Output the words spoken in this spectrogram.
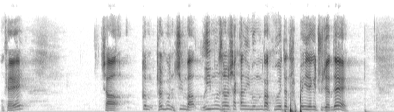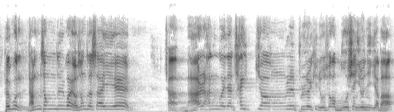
오케이. 자, 그럼 결국은 지금 막 의문사로 시작한 의문과 그거에 대한 답변이 되게 주제인데, 결국은 남성들과 여성들 사이에 자, 말하는 거에 대한 차이점을 불러일으킨 요소가 무엇이냐 이런 얘기야 봐.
